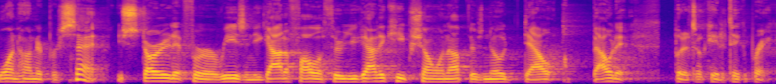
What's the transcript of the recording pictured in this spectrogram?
100%. You started it for a reason. You got to follow through. You got to keep showing up. There's no doubt about it. But it's okay to take a break.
